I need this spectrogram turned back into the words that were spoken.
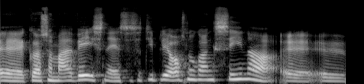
øh, gør så meget væsen af sig, så de bliver også nogle gange senere øh, øh,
